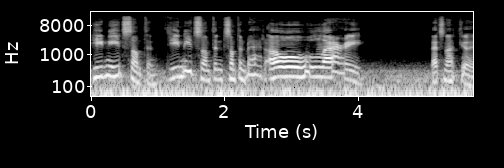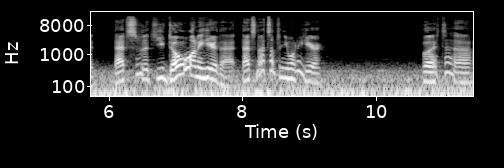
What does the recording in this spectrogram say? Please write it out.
He needs something. He needs something something bad. Oh, Larry. That's not good. That's that you don't want to hear that. That's not something you want to hear. But uh,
